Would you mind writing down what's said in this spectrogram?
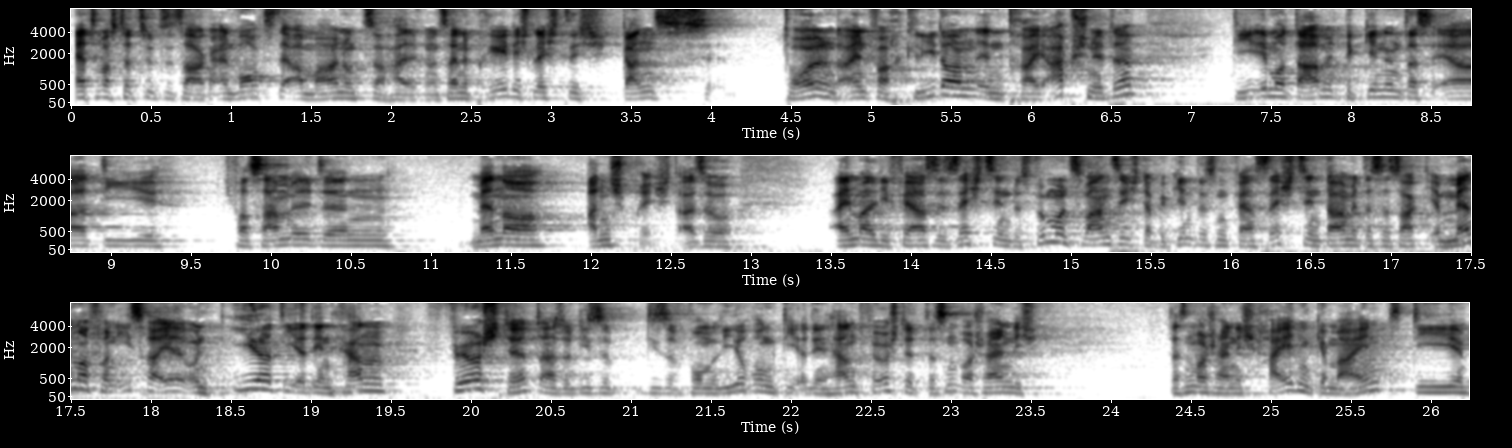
etwas dazu zu sagen, ein Wort der Ermahnung zu halten. Und seine Predigt lässt sich ganz toll und einfach gliedern in drei Abschnitte, die immer damit beginnen, dass er die versammelten Männer anspricht. Also einmal die Verse 16 bis 25, da beginnt es in Vers 16 damit, dass er sagt, ihr Männer von Israel und ihr, die ihr den Herrn fürchtet, also diese, diese Formulierung, die ihr den Herrn fürchtet, das sind wahrscheinlich, das sind wahrscheinlich Heiden gemeint, die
